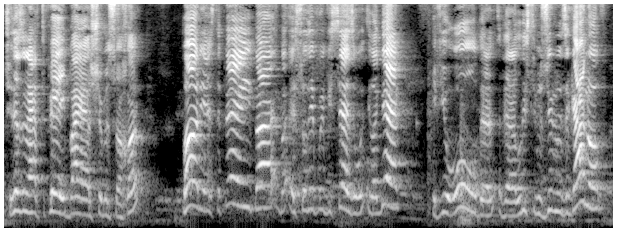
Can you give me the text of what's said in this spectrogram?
so he doesn't have to pay by a shemesachar, but he has to pay by, by, so therefore if he says like that, if you hold that, that a list of Mizuyin is a Ganov,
